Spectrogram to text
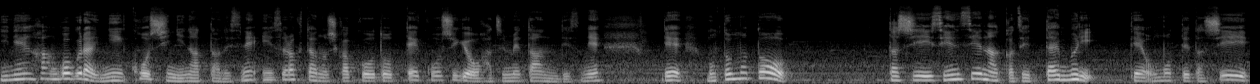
？2年半後ぐらいに講師になったんですね。インストラクターの資格を取って講師業を始めたんですね。でもともと私先生なんか絶対無理って思ってたし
